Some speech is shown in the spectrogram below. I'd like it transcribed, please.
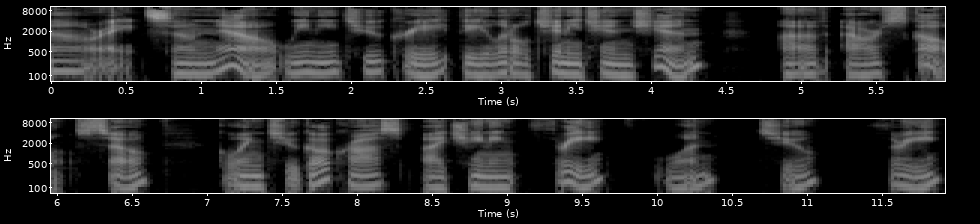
All right, so now we need to create the little chinny chin chin of our skull. So going to go across by chaining three, one, two, three,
